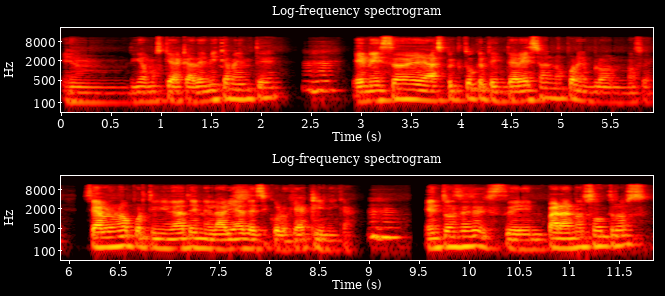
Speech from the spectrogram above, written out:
en, digamos que académicamente, en ese aspecto que te interesa, ¿no? Por ejemplo, no sé, se abre una oportunidad en el área de psicología clínica. Ujú. Entonces, este, para nosotros,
